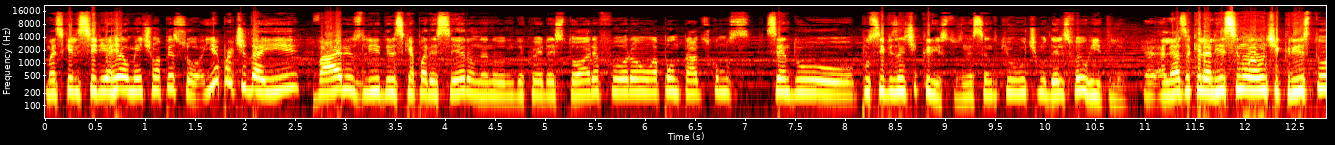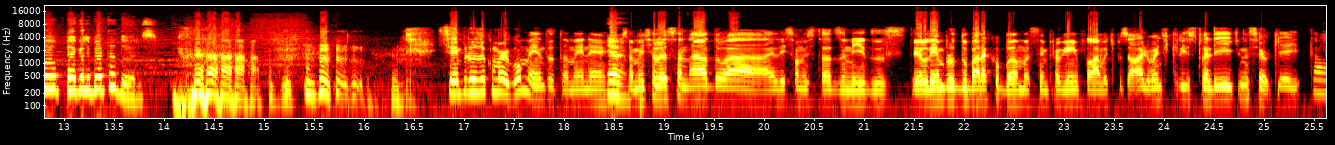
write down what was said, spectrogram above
mas que ele seria realmente uma pessoa. E a partir daí, vários líderes que apareceram né, no, no decorrer da história foram apontados como sendo possíveis anticristos, né, sendo que o último deles foi o Hitler. É, Aliás, aquele ali, se não é um anticristo, pega Libertadores. Sempre usa como argumento também, né? É. Principalmente relacionado à eleição nos Estados Estados Unidos. Eu lembro do Barack Obama, sempre alguém falava, tipo assim, olha, o anticristo ali, que não sei o que e tal.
